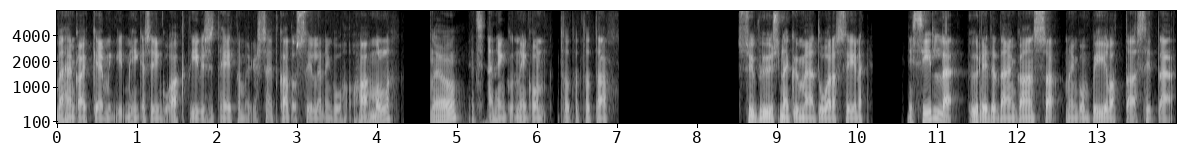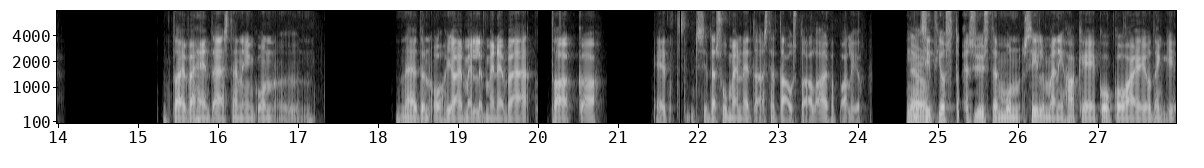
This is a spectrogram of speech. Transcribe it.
vähän kaikkea, mihinkä se niin kuin aktiivisesti heittomerkissä et katso sillä niin kuin hahmolla. Joo. Että sitä niin kuin, niin kuin, tota, tota, syvyysnäkymää tuoda siinä. Niin sillä yritetään kanssa niin kuin piilottaa sitä tai vähentää sitä niin kuin, näytön ohjaimelle menevää taakkaa, että sitä sumennetaan sitä tausta-alaa aika paljon. No. Mutta sitten jostain syystä mun silmäni hakee koko ajan jotenkin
